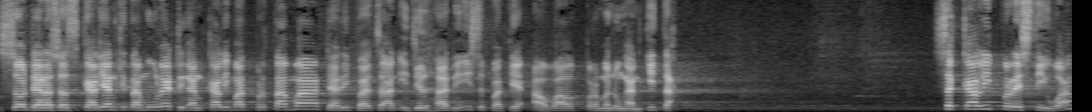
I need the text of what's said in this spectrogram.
Saudara-saudara sekalian, kita mulai dengan kalimat pertama dari bacaan Injil hari ini sebagai awal permenungan kita. Sekali peristiwa,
